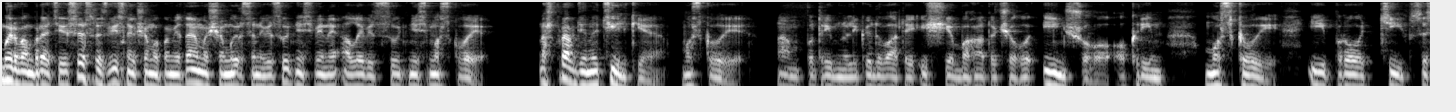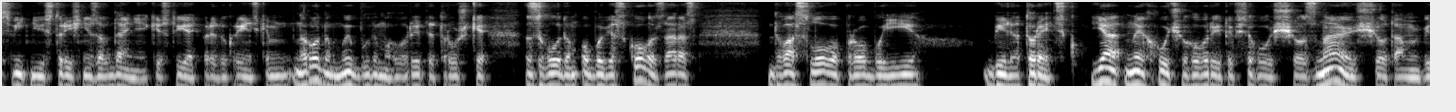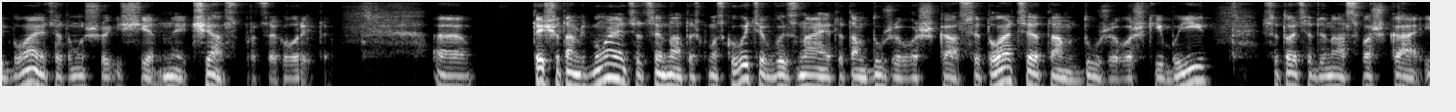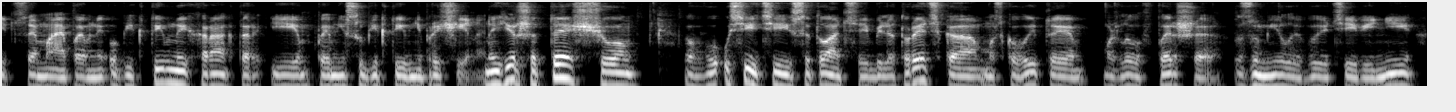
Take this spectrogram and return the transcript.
Мир вам, браті і сестри, звісно, якщо ми пам'ятаємо, що мир це не відсутність війни, але відсутність Москви. Насправді не тільки Москви. Нам потрібно ліквідувати іще багато чого іншого, окрім Москви. І про ті всесвітні історичні завдання, які стоять перед українським народом, ми будемо говорити трошки згодом обов'язково. Зараз два слова про бої біля Турецьку. Я не хочу говорити всього, що знаю, що там відбувається, тому що іще не час про це говорити. Е, те, що там відбувається, це натиск московитів. Ви знаєте, там дуже важка ситуація, там дуже важкі бої. Ситуація для нас важка, і це має певний об'єктивний характер і певні суб'єктивні причини. Найгірше те, що в усій цій ситуації біля Турецька московити, можливо, вперше зуміли в цій війні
